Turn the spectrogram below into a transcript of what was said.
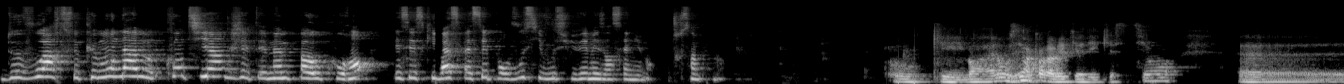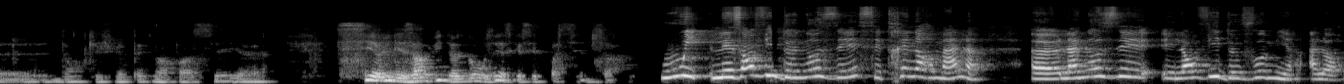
de voir ce que mon âme contient que j'étais même pas au courant. Et c'est ce qui va se passer pour vous si vous suivez mes enseignements, tout simplement. Ok, bon, allons-y encore avec euh, des questions. Euh, donc, je vais peut-être m'en passer. Euh, s'il y a eu des envies de nausée, est-ce que c'est possible ça? Oui, les envies de nausée, c'est très normal. Euh, la nausée et l'envie de vomir. Alors,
